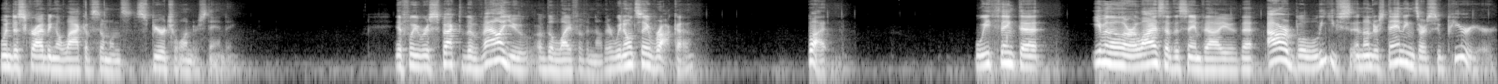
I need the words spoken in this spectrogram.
when describing a lack of someone's spiritual understanding. If we respect the value of the life of another, we don't say raka, but we think that even though our lives have the same value, that our beliefs and understandings are superior.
